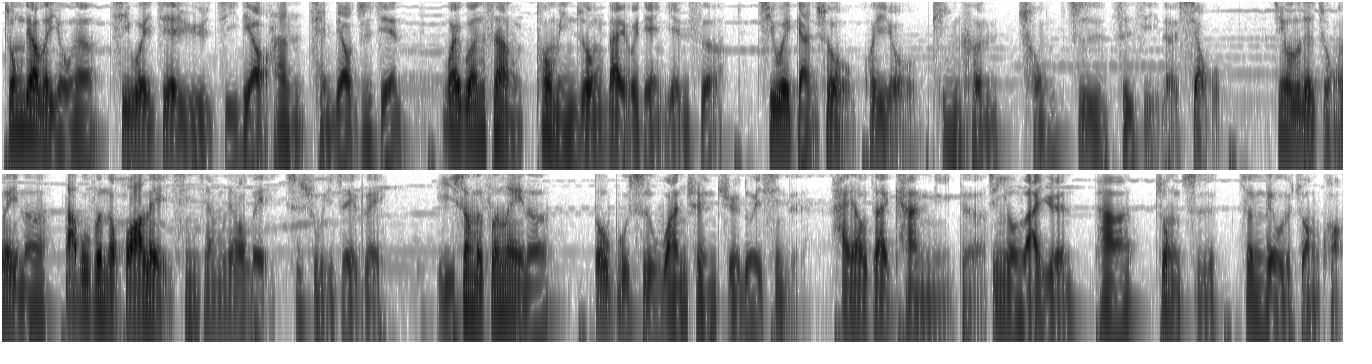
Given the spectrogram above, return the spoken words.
中调的油呢，气味介于基调和前调之间，外观上透明中带有一点颜色。气味感受会有平衡、重置自己的效果。精油的种类呢，大部分的花类、辛香料类是属于这一类。以上的分类呢，都不是完全绝对性的，还要再看你的精油来源、它种植、蒸馏的状况。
